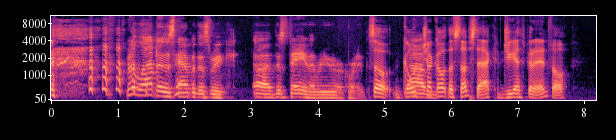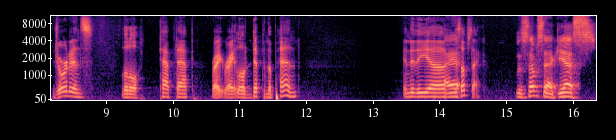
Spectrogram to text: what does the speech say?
Yeah. There's been a lot that has happened this week. Uh, this day that we were recording. So go Um, check out the Substack GSP info. Jordan's little tap tap right right little dip in the pen into the uh I- the Substack. The Substack, yes,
